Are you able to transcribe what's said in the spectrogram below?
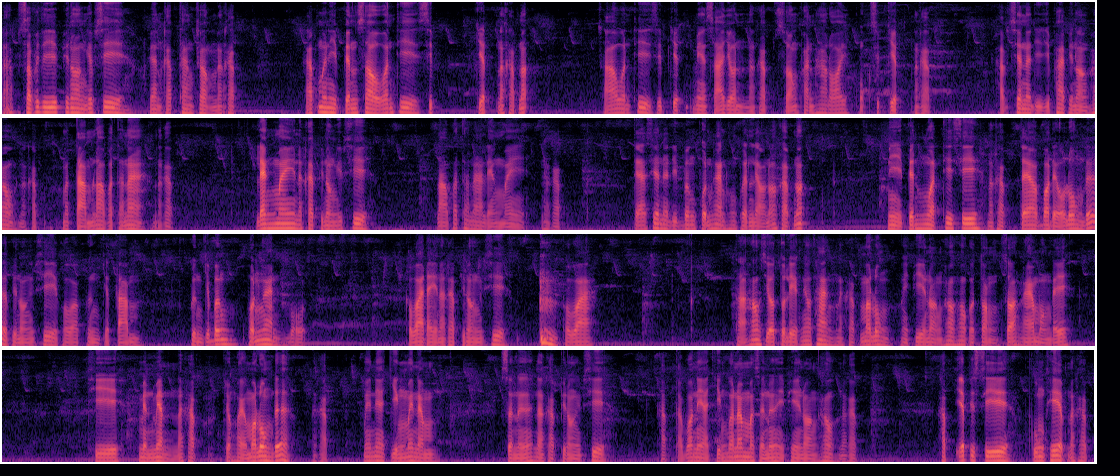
ครับสวัสดีพี่น้องเอฟซีแฟนครับทางช่องนะครับ ครับเมื่อนี้เป็นเสาร์วันที่ 17 นะครับเนาะเช้าวันที่ 17 เมษายนนะครับ 2567 นะครับครับเช่นอดีตที่พาพี่น้องเฮ้านะครับ มาตามเล่าพัฒนานะครับแรงไม้นะครับ พี่น้องเอฟซีลาวพัฒนาแรงไม้นะครับ แต่เส้นอดีตเบิ่งผลงานของเพิ่นแล้วเนาะครับเนาะนี่เป็นงวดที่สี่นะครับแต่บ่เดี๋ยวลงเด้อพี่น้องเอฟซีเพราะว่าเพิ่งจะตาม เพิ่งจะเบิ่งผลงานโบก็ว่าใดนะครับ พี่น้องที่เพราะว่าถ้าเฮาเสิเอาตัวเลขแนวทางนะครับ มาลงให้พี่น้องเฮาเฮาก็ต้องซ้อหามองใดที่แม่นๆนะครับจังหอยมาลงเด้อนะครับ ไม่แน่จริงไม่นำเสนอนะครับ พี่น้องที่ครับแต่ว่าแน่จริงว่านำมาเสนอให้พี่น้องเฮานะครับ ครับ FPC กรุงเทพนะครับ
